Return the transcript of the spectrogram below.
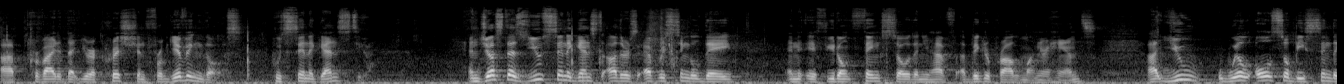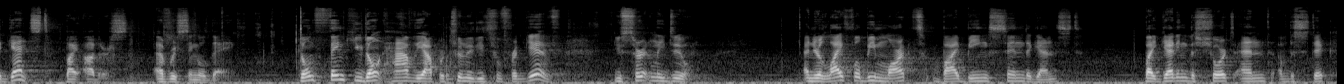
uh, provided that you're a Christian, forgiving those who sin against you. And just as you sin against others every single day, and if you don't think so, then you have a bigger problem on your hands, uh, you will also be sinned against by others every single day. Don't think you don't have the opportunity to forgive. You certainly do. And your life will be marked by being sinned against, by getting the short end of the stick,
